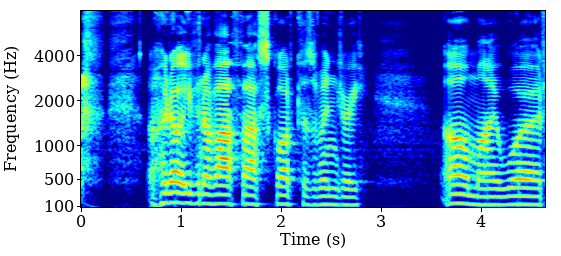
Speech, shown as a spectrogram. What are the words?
we don't even have half our squad because of injury. Oh my word.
